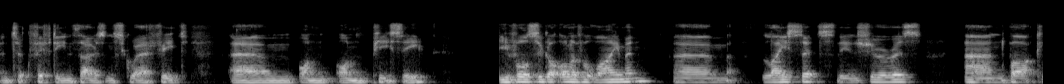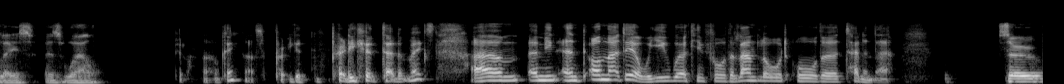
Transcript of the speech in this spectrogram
and took 15,000 square feet um, on on PC. You've also got Oliver Wyman, um, the insurers, and Barclays as well. Okay, that's a pretty good, pretty good tenant mix. Um, I mean, and on that deal, were you working for the landlord or the tenant there? So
